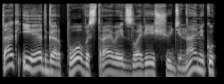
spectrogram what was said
так и Эдгар По выстраивает зловещую динамику,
